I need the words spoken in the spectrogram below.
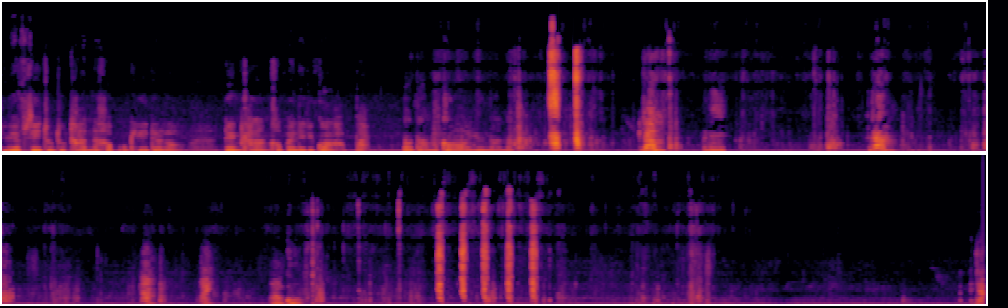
พี่พีเอฟซีทุกทุกๆท่านนะครับ โอเค เดี๋ยวเราเดินทางเข้าไปเลยดีกว่าครับไปเราดำก็อยู่นั้นนะไอ้ดำมานี่ไอ้ดำดำไปมากูไอ้ด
